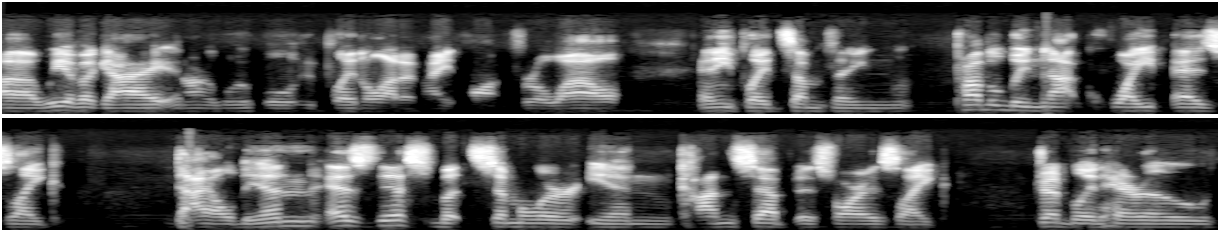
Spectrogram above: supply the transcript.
Uh, we have a guy in our local who played a lot of Night Haunt for a while, and he played something probably not quite as like dialed in as this, but similar in concept as far as like Dreadblade Harrow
